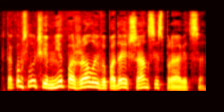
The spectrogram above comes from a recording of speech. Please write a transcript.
«В таком случае мне, пожалуй, выпадает шанс исправиться».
